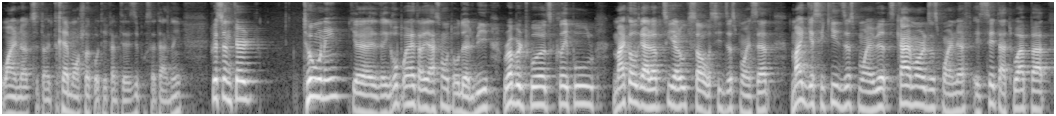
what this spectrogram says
Why not? C'est un très bon choix côté fantasy pour cette année. Christian Kirk, Tony, qui a des gros points d'interrogation autour de lui. Robert Woods, Claypool, Michael Gallup, T. Gallo qui sort aussi 10.7. Mike Gesicki 10.8. Sky Moore 10.9. Et c'est à toi, Pat.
